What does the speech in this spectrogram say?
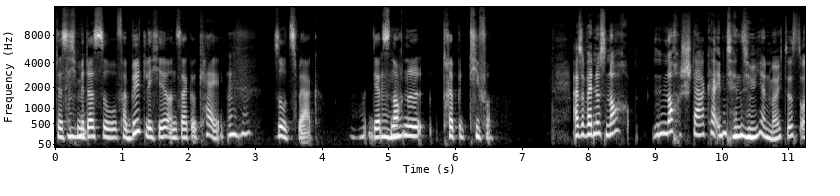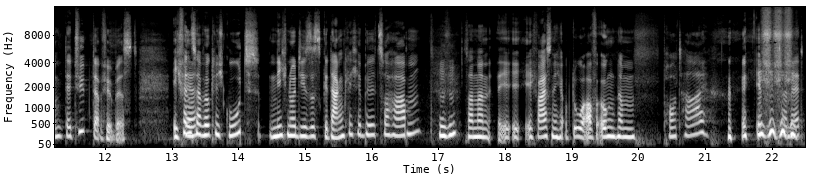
dass ich mhm. mir das so verbildliche und sage, okay, mhm. so Zwerg, jetzt noch mhm. eine Treppe tiefer. Also wenn du es noch noch stärker intensivieren möchtest und der Typ dafür bist. Ich finde es ja. ja. wirklich gut, nicht nur dieses gedankliche Bild zu haben, mhm. sondern ich, ich, weiß nicht, ob du auf irgendeinem Portal im Internet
